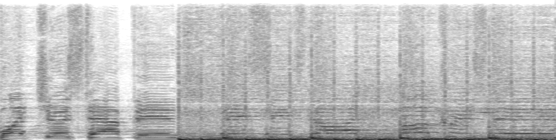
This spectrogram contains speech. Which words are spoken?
What just happened? This is not a Christmas.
